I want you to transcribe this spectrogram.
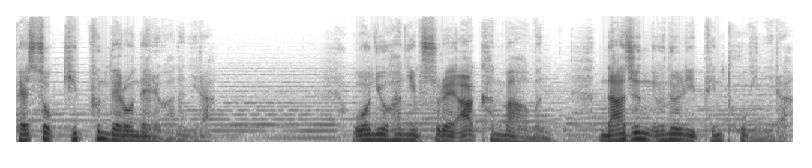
뱃속 깊은 데로 내려가느니라. 온유한 입술의 악한 마음은 낮은 은을 입힌 톡이니라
